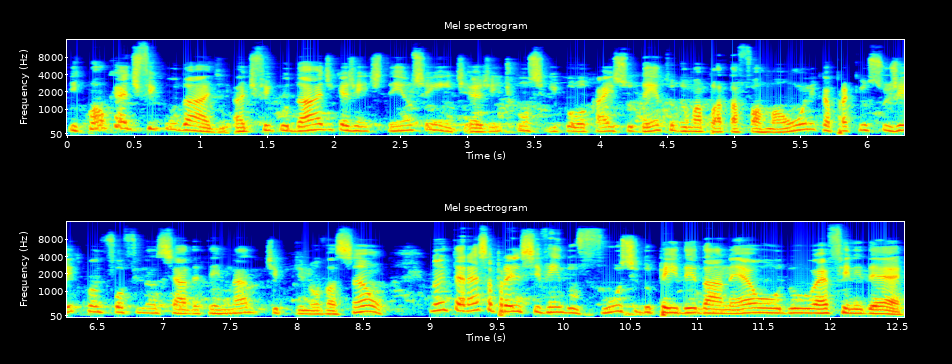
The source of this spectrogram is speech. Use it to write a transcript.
E qual que é a dificuldade? A dificuldade que a gente tem é o seguinte, é a gente conseguir colocar isso dentro de uma plataforma única para que o sujeito, quando for financiar determinado tipo de inovação, não interessa para ele se vem do FUST, do P&D da ANEL ou do FNDE.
